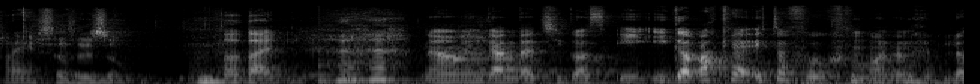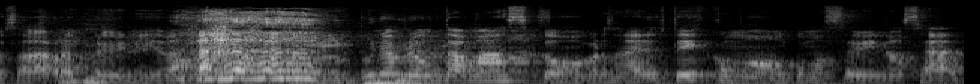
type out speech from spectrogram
Re, Quizás eso. total. No, me encanta, chicos. Y, y capaz que esto fue como, bueno, los agarra prevenidos. A ver. Una pregunta más como personal. ¿Ustedes cómo, cómo se ven? O sea,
